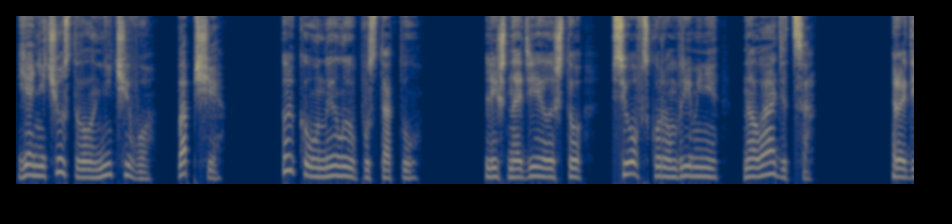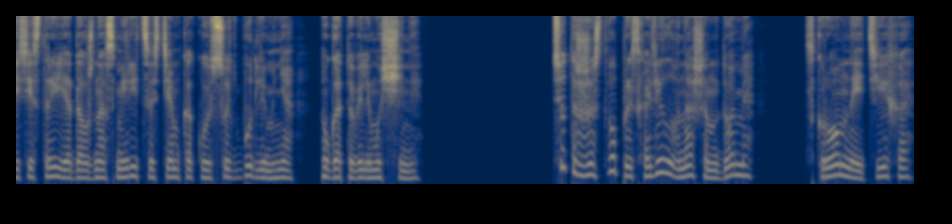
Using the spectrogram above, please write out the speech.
я не чувствовала ничего, вообще, только унылую пустоту. Лишь надеялась, что все в скором времени наладится. Ради сестры я должна смириться с тем, какую судьбу для меня уготовили мужчины. Все торжество происходило в нашем доме, скромно и тихо.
